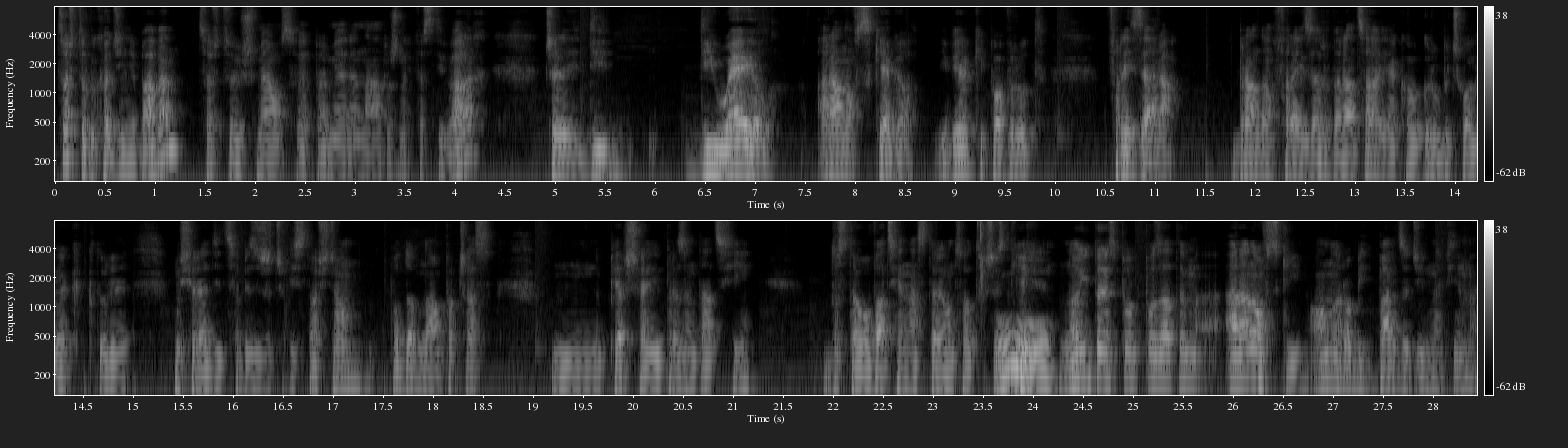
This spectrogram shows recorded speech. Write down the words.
coś, co wychodzi niebawem, coś, co już miało swoje premiery na różnych festiwalach, czyli The, Whale Aronofskiego i wielki powrót Frasera. Brandon Fraser wraca jako gruby człowiek, który musi radzić sobie z rzeczywistością. Podobno podczas mm, pierwszej prezentacji dostał owację na stojąco od wszystkich. Uuu. No i to jest po, poza tym Aranowski. On robi bardzo dziwne filmy.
